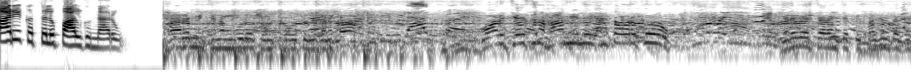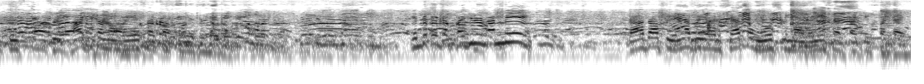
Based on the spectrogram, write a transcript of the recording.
కార్యకర్తలు పాల్గొన్నారు. ప్రారంభించిన మూడో సంవత్సరం అవుతుంది కనుక వారు చేసిన హామీలు ఎంతవరకు నెరవేర్చాలని చెప్పి ప్రజల దగ్గర తీసుకోవాల్సిన బాధ్యతను వైఎస్ఆర్ పార్టీ ఎందుకంటే ప్రజలు నమ్మి దాదాపు ఎనభై ఆరు శాతం ఓట్లు మా వైఎస్ఆర్ పార్టీకి పడ్డాయి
